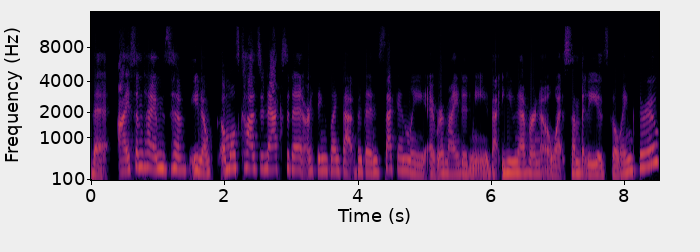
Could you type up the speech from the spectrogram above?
that I sometimes have, you know, almost caused an accident or things like that. But then secondly, it reminded me that you never know what somebody is going through.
